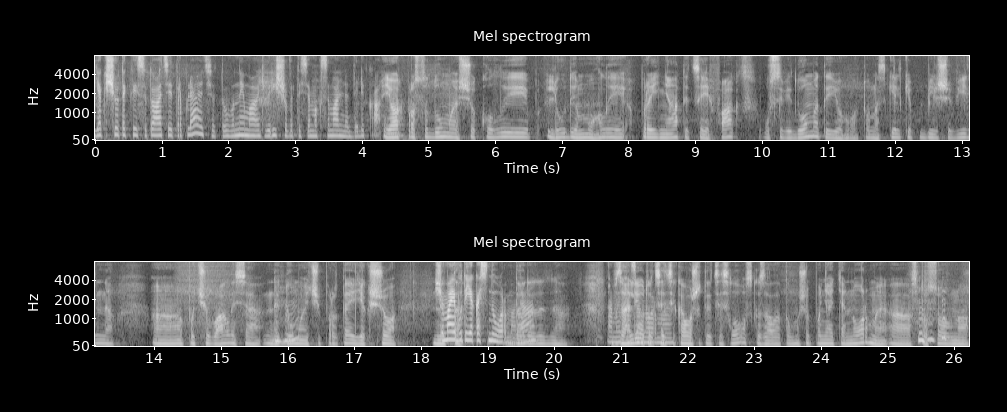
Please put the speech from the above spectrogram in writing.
якщо такі ситуації трапляються, то вони мають вирішуватися максимально делікатно. Я от просто думаю, що коли б люди могли прийняти цей факт, усвідомити його, то наскільки б більше вільно е, почувалися, не Мгм. думаючи про те, якщо Що має бути якась норма, да, да? да, да, да. А Взагалі, от це цікаво, що ти це слово сказала, тому що поняття норми а, стосовно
